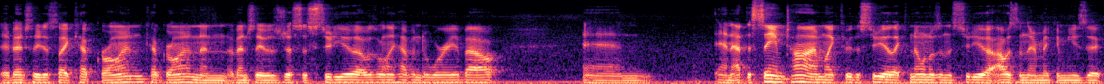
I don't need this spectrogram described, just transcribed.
eventually just like kept growing, kept growing, and eventually it was just a studio I was only having to worry about, and and at the same time, like through the studio, like no one was in the studio, I was in there making music,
